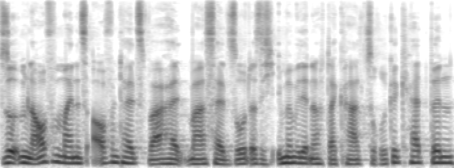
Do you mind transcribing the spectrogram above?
So im Laufe meines Aufenthalts war, halt, war es halt so, dass ich immer wieder nach Dakar zurückgekehrt bin,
